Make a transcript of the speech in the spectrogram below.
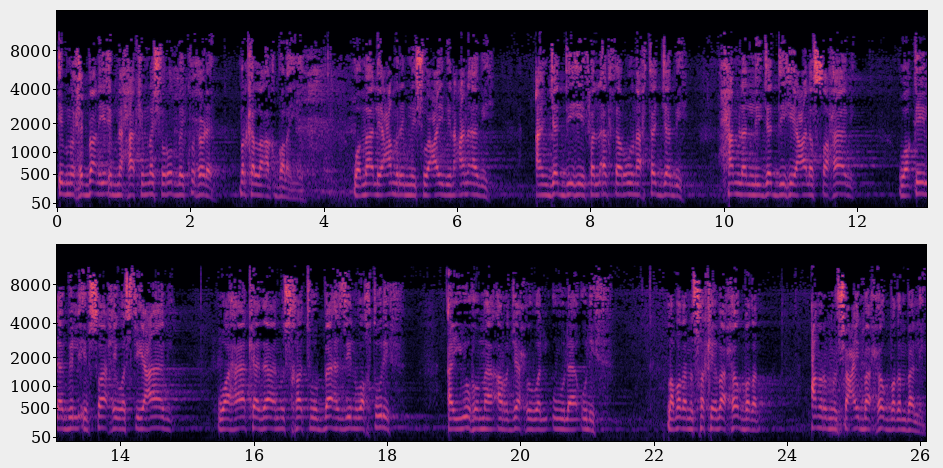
Ibnu xibbaan iyo ibnu xaakimna shuruud bay ku xidheen. Marka la aqbalayo. Wma licamr bni shucaybin xamla ljadihi cala الصaxaabi waqiila bilifصaaxi wاsticaabi whakada nuskhaة bahzi wاkhturif ayuhma arjaxu wlula ulif labada nuskho keebaa xoog badan camr bnu shucayb baa xoog badan baa leeyi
